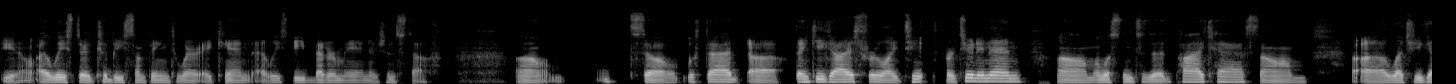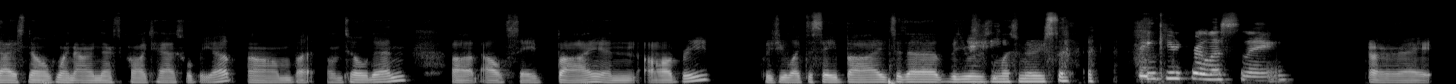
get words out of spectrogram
you know at least there could be something to where it can at least be better managed and stuff um so with that uh thank you guys for like tu- for tuning in um and listening to the podcast. Um uh let you guys know when our next podcast will be up. Um but until then uh i'll say bye. And aubrey would you like to say bye to the viewers and listeners? Thank you for listening. all right.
